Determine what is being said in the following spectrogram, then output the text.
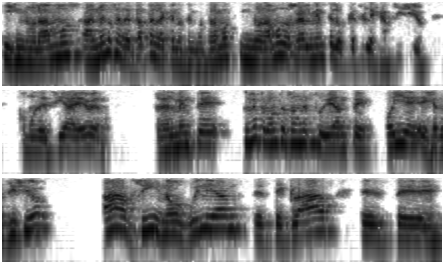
ignoramos, al menos en la etapa en la que nos encontramos, ignoramos realmente lo que es el ejercicio, como decía Ever. Realmente, tú le preguntas a un estudiante, oye, ejercicio, ah, sí, no, Williams, este, este,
